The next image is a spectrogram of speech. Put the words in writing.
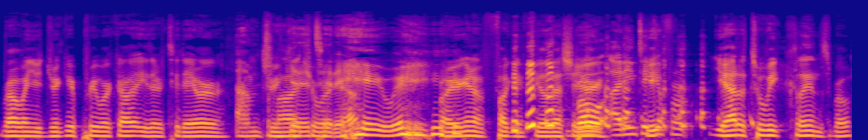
Bro, when you drink your pre workout either today or I'm drinking it at workout? today. Wait. bro, you're gonna fucking feel that shit. Bro, You're- I didn't take you- it for. you had a two week cleanse, bro.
